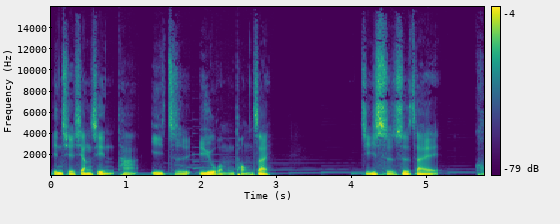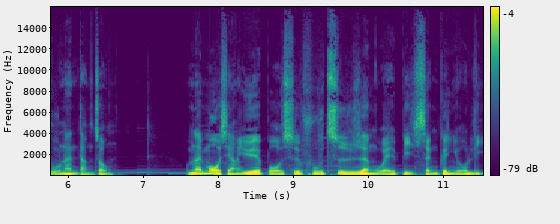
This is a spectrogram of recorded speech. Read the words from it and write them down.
并且相信他一直与我们同在。即使是在苦难当中，我们来默想约伯是夫自认为比神更有理，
